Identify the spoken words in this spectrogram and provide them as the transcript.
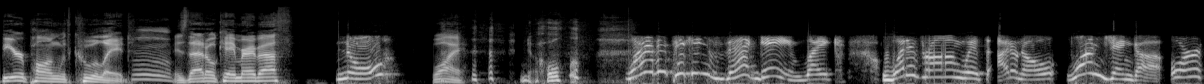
beer pong with Kool Aid. Hmm. Is that okay, Mary Beth? No. Why? no. Why are they picking that game? Like, what is wrong with, I don't know, one Jenga or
